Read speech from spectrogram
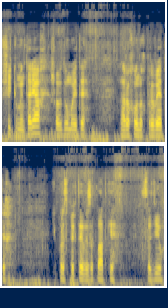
Пишіть в коментарях, що ви думаєте на рахунок привитих і перспективи закладки садів.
